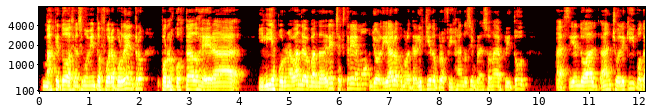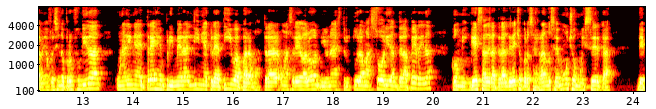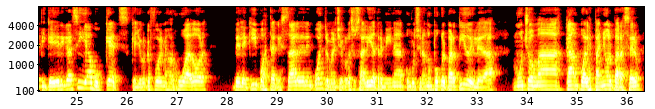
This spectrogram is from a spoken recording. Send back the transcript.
más que todo haciendo ese movimiento fuera por dentro. Por los costados era Ilías por una banda, banda derecha, extremo, Jordi Alba como lateral izquierdo, pero fijando siempre en zona de amplitud, haciendo al- ancho el equipo, también ofreciendo profundidad. Una línea de tres en primera línea creativa para mostrar una salida de balón y una estructura más sólida ante la pérdida. Con Mingueza de lateral derecho, pero cerrándose mucho, muy cerca de Piqué y García. Busquets, que yo creo que fue el mejor jugador del equipo hasta que sale del encuentro. Yo creo que su salida termina convulsionando un poco el partido y le da mucho más campo al español para ser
